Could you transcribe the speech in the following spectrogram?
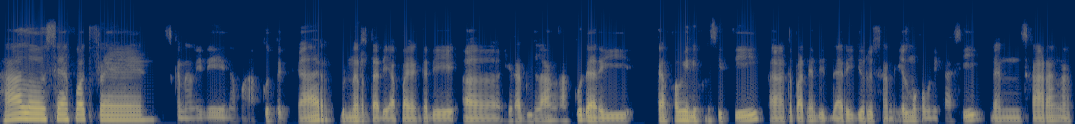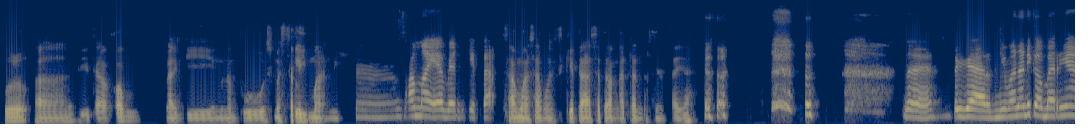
Halo Sefot Friends, kenal ini nama aku Tegar. Bener tadi apa yang tadi uh, Ira bilang, aku dari Telkom University, uh, tepatnya di, dari jurusan Ilmu Komunikasi, dan sekarang aku uh, di Telkom lagi menempuh semester lima nih. Hmm, sama ya band kita. Sama-sama, kita satu angkatan ternyata ya. nah, Tegar, gimana nih kabarnya?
